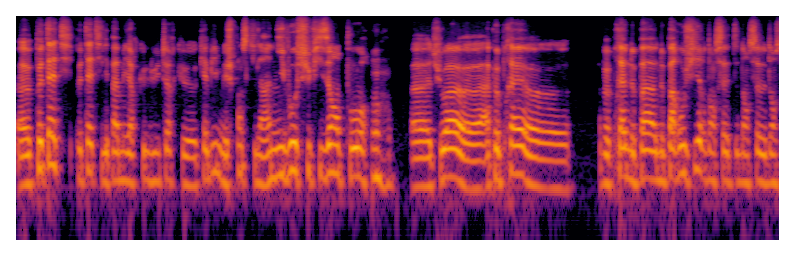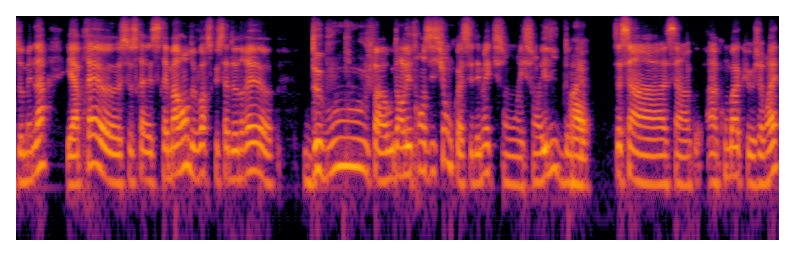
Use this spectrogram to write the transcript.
peut-être peut-être il n'est pas meilleur que lutteur que Khabib, mais je pense qu'il a un niveau suffisant pour, mhm. tu vois, à peu près à peu près ne pas, ne pas rougir dans, cette, dans ce, dans ce domaine-là. Et après, ce, serait, ce serait marrant de voir ce que ça donnerait debout, enfin, ou dans les transitions, quoi. C'est des mecs qui sont, ils sont élites, donc. Euh, ça, c'est un, un, un, combat que j'aimerais.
